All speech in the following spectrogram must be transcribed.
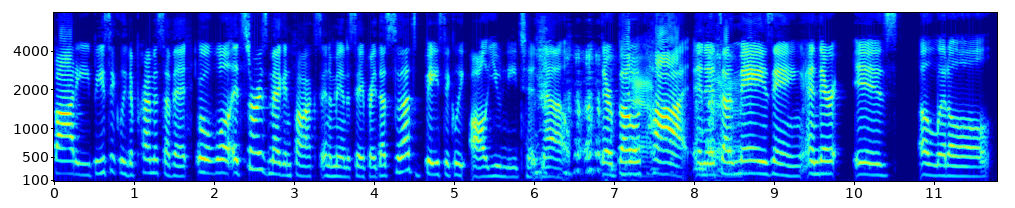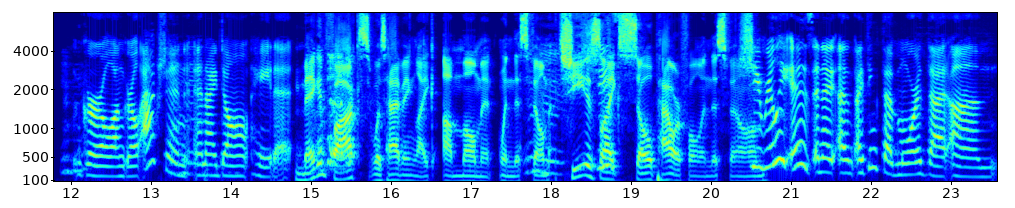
body, basically the premise of it. Well, well, it stars Megan Fox and Amanda Seyfried. That's so that's basically all you need to know. They're both hot, and it's amazing. And there is a little girl on girl action, and I don't hate it. Megan Fox was having like a moment when this film. Mhm. She is She's- like so powerful in this film. She really is, and I I, I think that more that um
